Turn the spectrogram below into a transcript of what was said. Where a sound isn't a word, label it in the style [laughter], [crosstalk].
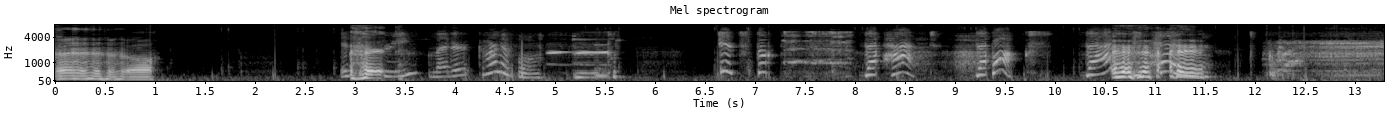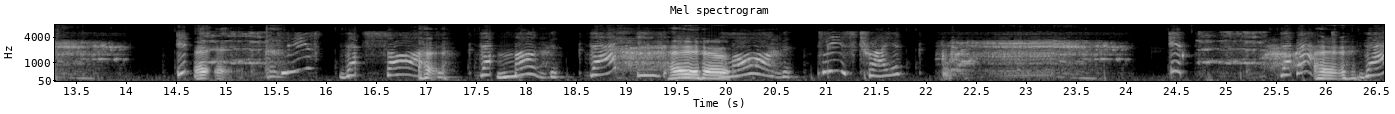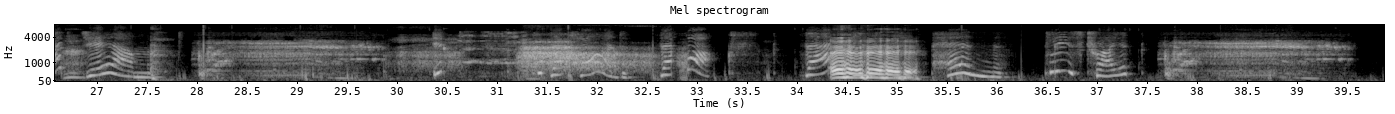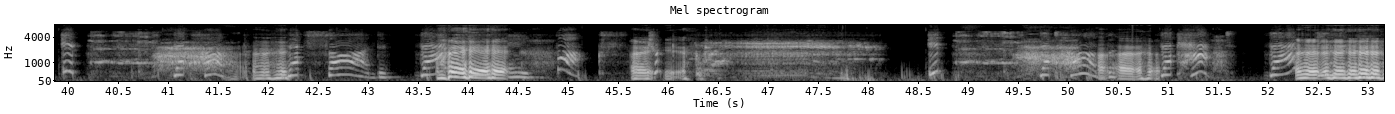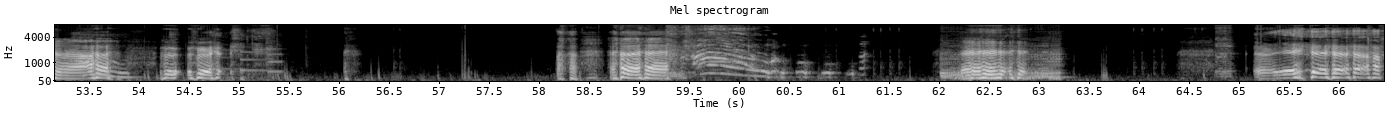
oh. It's a [laughs] three-letter carnival. It's the that hat, that box, that pen. It's please that sod, [laughs] that mug, that is a log. Please try it. It's that bat, that jam. [laughs] pen. Please try it. It's that hop, that sod, that is a fox. [laughs] It's that hub, that cat, that [laughs] is a. Oh! Yeah.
